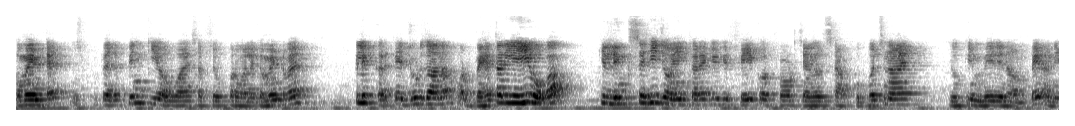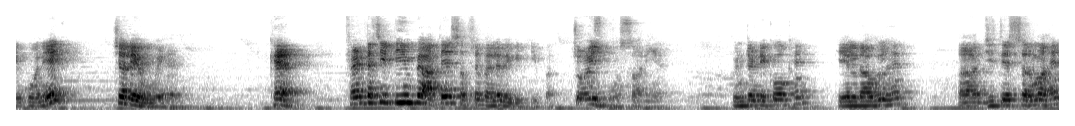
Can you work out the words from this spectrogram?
कमेंट है, उस पर मैंने पिन किया हुआ है सबसे ऊपर वाले कमेंट में। क्लिक करके जुड़ जाना और बेहतर यही होगा कि लिंक से ही ज्वाइन करें क्योंकि फेक और फ्रॉड चैनल से आपको बचना है, जो कि मेरे नाम पे अनेकों अनेक चले हुए हैं। खैर फैंटेसी टीम पे आते हैं सबसे पहले विकेट कीपर चॉइस बहुत सारी है। विंटर डिकॉक है के राहुल है जितेश शर्मा है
